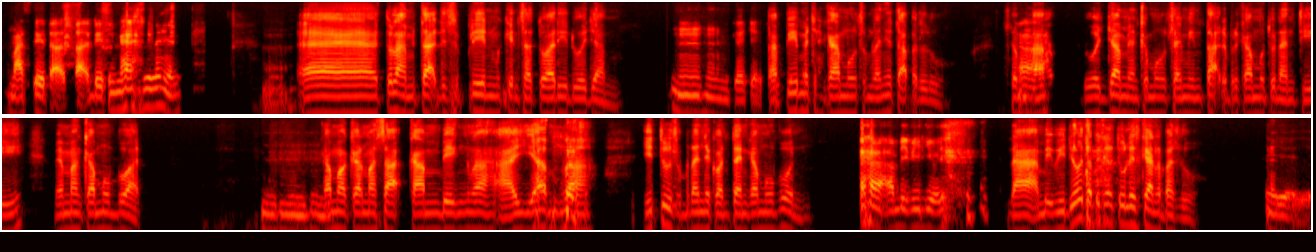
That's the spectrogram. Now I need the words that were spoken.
masa tak tak ada sangat sebenarnya. Eh, itulah minta disiplin mungkin satu hari dua jam. Hmm, hmm okay, okay. Tapi macam kamu sebenarnya tak perlu. Sebab dua jam yang kamu saya minta daripada kamu tu nanti memang kamu buat. Hmm, hmm, hmm. Kamu akan masak kambing lah, ayam lah. Itu sebenarnya konten kamu pun. Ambil video je. Dah ambil video tapi kena tuliskan lepas tu. Ya, ya, ya.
